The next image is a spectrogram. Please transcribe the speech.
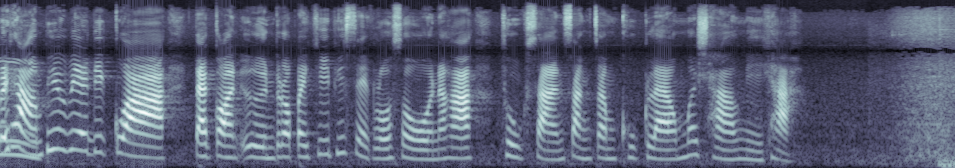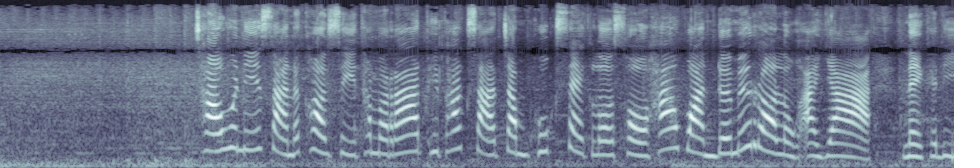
ไปถามพี่เวียร์ดีกว่า แต่ก่อนอื่นเราไปที่พี่เสกโลโซนะคะ ถูกศาลสั่งจำคุกแล้วเมื่อเช้านี้ค่ะเช้าวันนี้ศาลนครศรีธรรมราชพิพากษาจำคุกเสกโลโซ 5 วัน โดยไม่รอลงอาญาในคดี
